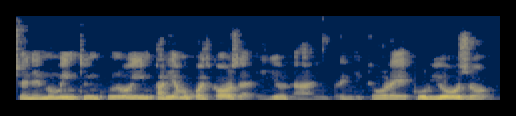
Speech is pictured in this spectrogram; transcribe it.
Cioè nel momento in cui noi impariamo qualcosa, io da imprenditore curioso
